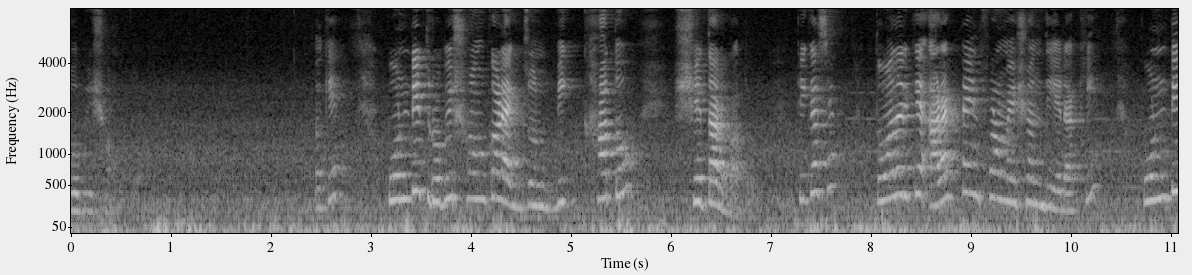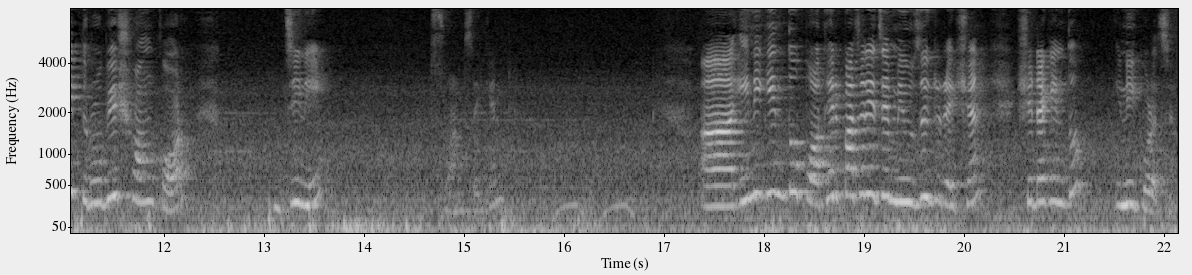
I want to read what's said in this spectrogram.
রবিশঙ্কর। ওকে? পণ্ডিত রবিশঙ্কর একজন বিখ্যাত সেতার বাদক। ঠিক আছে? তোমাদেরকে আর একটা ইনফরমেশন দিয়ে রাখি। পণ্ডিত রবিশঙ্কর যিনি সেকেন্ড ইনি কিন্তু পথের পাঁচালী যে মিউজিক ডিরেকশন সেটা কিন্তু ইনি করেছেন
